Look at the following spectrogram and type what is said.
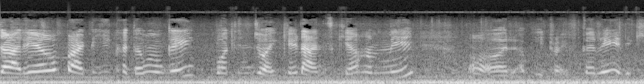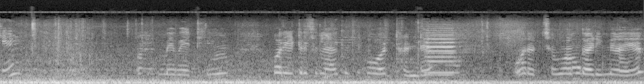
जा रहे हैं और पार्टी खत्म हो गई। बहुत इंजॉय किया डांस किया हमने। और अभी ड्राइव कर रहे हैं देखिए और मैं बैठी हूँ और हीटर चलाया क्योंकि बहुत ठंड है और अच्छा हुआ हम गाड़ी में आए हैं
